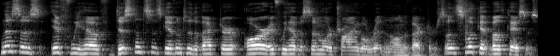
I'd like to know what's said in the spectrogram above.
And this is if we have distances given to the vector or if we have a similar triangle written on the vector. So let's look at both cases.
